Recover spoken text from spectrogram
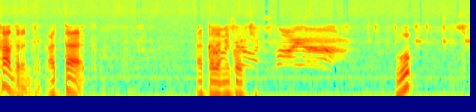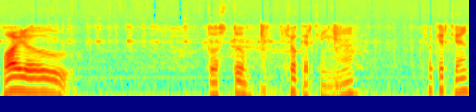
Saldırın diyor. Atak. Arkadan ne korkacak? Whoop. Spider. Dostum. Çok erken ya. Çok erken.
